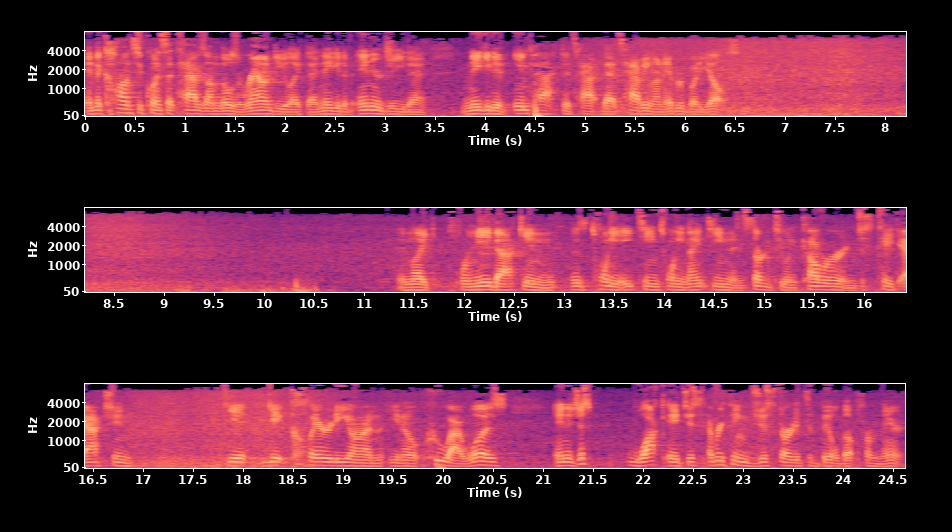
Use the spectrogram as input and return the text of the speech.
And the consequence that has on those around you, like that negative energy, that negative impact that's, ha- that's having on everybody else. And like for me back in this 2018, 2019, and started to uncover and just take action, get get clarity on, you know, who I was. And it just walk it just everything just started to build up from there.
